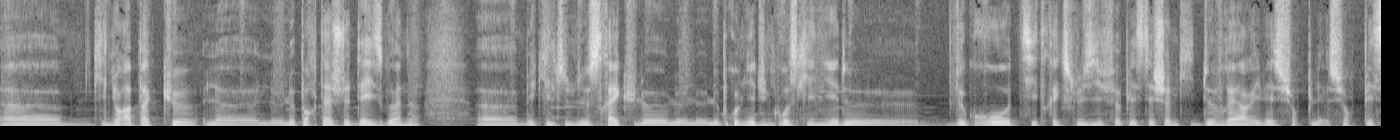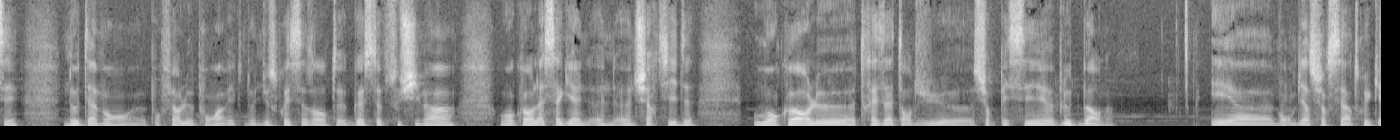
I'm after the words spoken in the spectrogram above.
euh, qu'il n'y aura pas que le, portage de Days Gone, euh, mais qu'il ne serait que le, premier d'une grosse lignée de, de, gros titres exclusifs PlayStation qui devraient arriver sur, PC, notamment euh, pour faire le pont avec nos news précédentes Ghost of Tsushima ou encore la saga Uncharted ou encore le euh, très attendu euh, sur PC Bloodborne. Et bon, bien sûr, c'est un truc,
